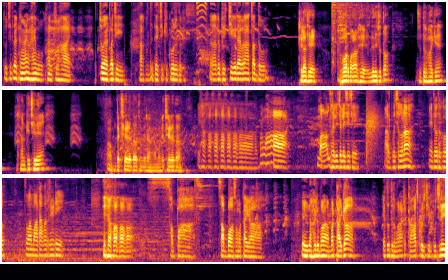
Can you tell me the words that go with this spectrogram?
তো চিত্রের গাঁয়ের ভাই খানকির ভাই চো এক বাজে তারপর দেখছি কি করে দেবে তাহলে ভিচ্ছি গেলে একবার আচার দেবো ঠিক আছে ঘর বানা খেয়ে দিয়েছ তো চিত্র ভাইকে খানকে ছেড়ে আমাকে ছেড়ে দাও তুমি আমাকে ছেড়ে দাও ভাই মাল ধরে চলে এসেছে আর বুঝলো না এই তো দেখো তোমার মাটা আবার রেডি সাব্বাস সাব্বাস আমার টাইগার এই না হইলে মানে আমার টাইগার এতদিন আমার একটা কাজ করেছি বুঝলি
